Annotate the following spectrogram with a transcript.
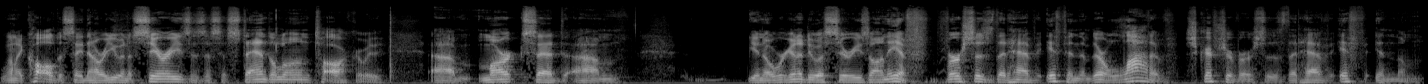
when I called to say, now are you in a series? Is this a standalone talk? Or we, um, Mark said, um, you know, we're going to do a series on if verses that have if in them. There are a lot of scripture verses that have if in them.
